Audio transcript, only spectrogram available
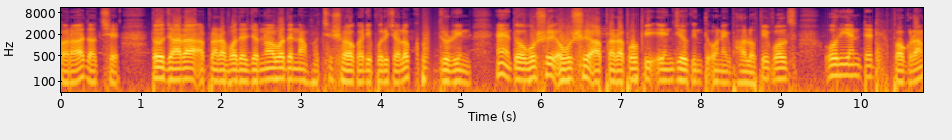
করা যাচ্ছে। তো যারা আপনারা পদের জন্য পদের নাম হচ্ছে সহকারী পরিচালক ক্ষুদ্র ঋণ হ্যাঁ তো অবশ্যই অবশ্যই আপনারা পপি এনজিও কিন্তু অনেক ভালো people's oriented program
